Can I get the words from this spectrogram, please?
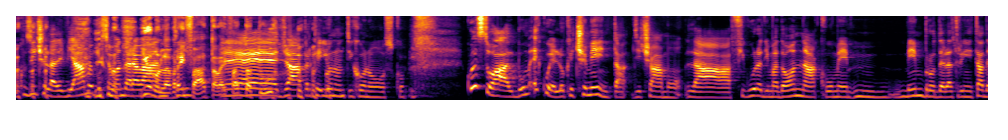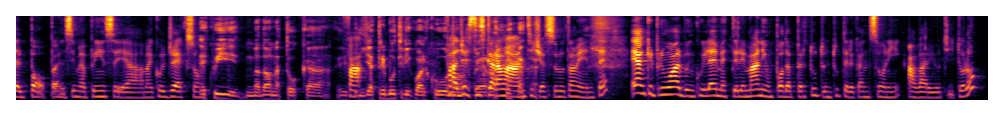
così ce la leviamo e Io possiamo non- andare io avanti. non l'avrei fatta, l'hai eh, fatta tu. già, perché io non ti conosco. Questo album è quello che cementa, diciamo, la figura di Madonna come mm, membro della Trinità del pop insieme a Prince e a Michael Jackson. E qui Madonna tocca Fa- gli attributi di qualcuno. Fa gesti per- scaramantici, assolutamente. È anche il primo album in cui lei mette le mani un po' dappertutto in tutte le canzoni a vario titolo.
